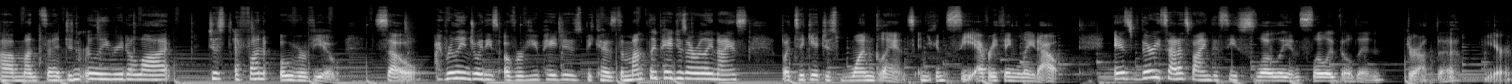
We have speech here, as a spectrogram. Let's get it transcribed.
uh, months that I didn't really read a lot. Just a fun overview. So I really enjoy these overview pages because the monthly pages are really nice, but to get just one glance and you can see everything laid out. It's very satisfying to see slowly and slowly build in throughout the year.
